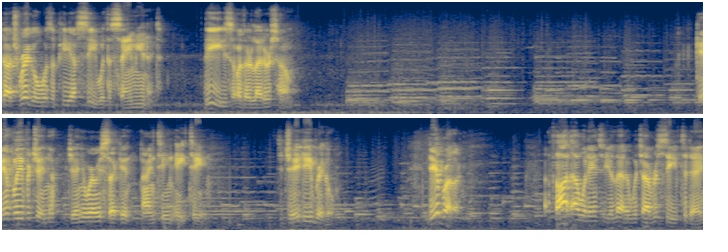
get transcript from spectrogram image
Dutch Riggle was a PFC with the same unit. These are their letters home. Camp Lee, Virginia, January 2nd, 1918. To J.D. Riggle. Dear Brother, I thought I would answer your letter which I received today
